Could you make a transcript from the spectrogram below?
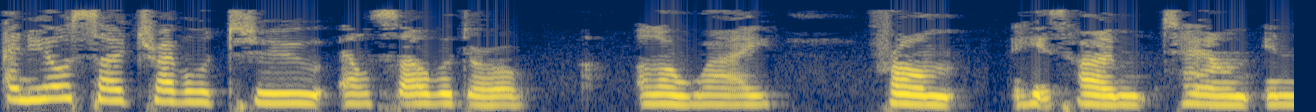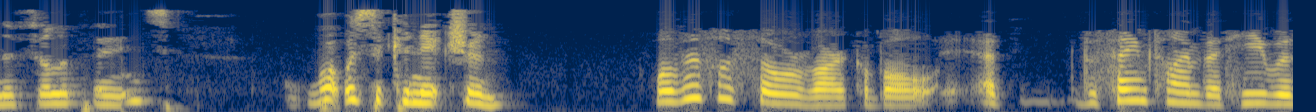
And he also travelled to El Salvador a long way from his hometown in the Philippines. What was the connection? Well, this was so remarkable. At the same time that he was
